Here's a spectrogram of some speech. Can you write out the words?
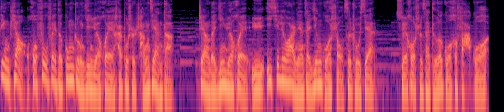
订票或付费的公众音乐会还不是常见的。这样的音乐会于1762年在英国首次出现，随后是在德国和法国，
